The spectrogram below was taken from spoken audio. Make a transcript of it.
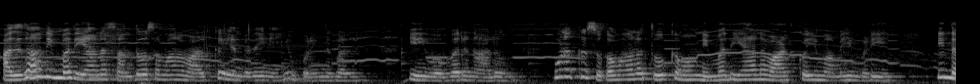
அதுதான் நிம்மதியான சந்தோஷமான வாழ்க்கை என்பதை நீயும் புரிந்து கொள் இனி ஒவ்வொரு நாளும் உனக்கு சுகமான தூக்கமும் நிம்மதியான வாழ்க்கையும் அமையும்படி இந்த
